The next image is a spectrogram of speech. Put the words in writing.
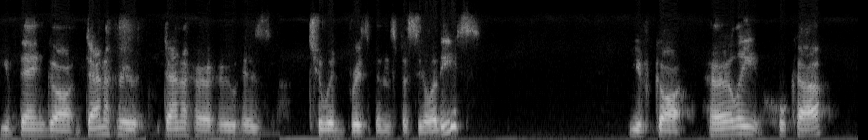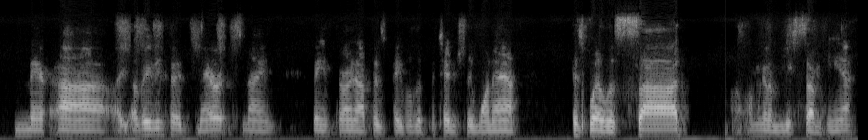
You've then got Danaher, Daniher who has toured Brisbane's facilities. You've got Hurley, Hooker. Mer- uh, I've even heard Merritt's name being thrown up as people that potentially want out, as well as Saad. I'm going to miss some here.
